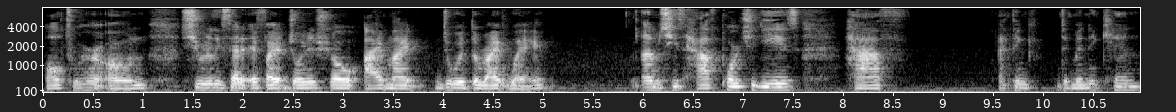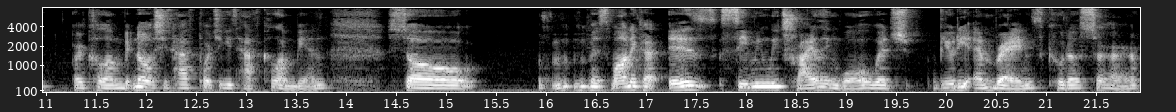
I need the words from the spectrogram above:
all to her own. She really said if I join a show, I might do it the right way. Um she's half Portuguese, half I think Dominican or Colombian. No, she's half Portuguese, half Colombian. So Miss Monica is seemingly trilingual, which beauty and brains, kudos to her.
